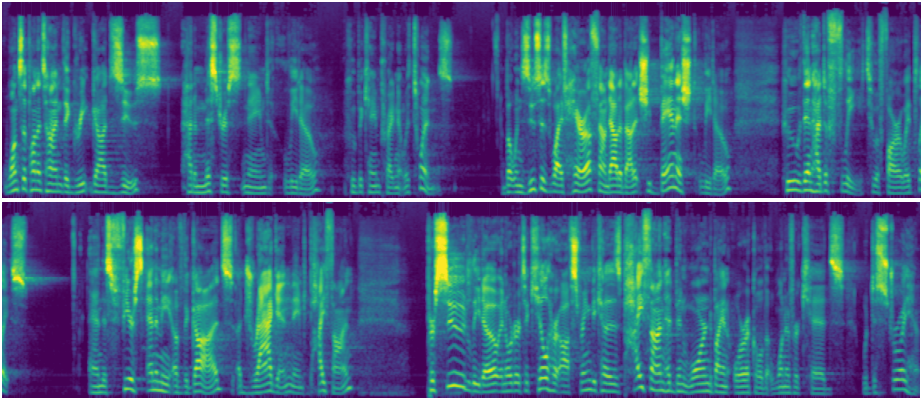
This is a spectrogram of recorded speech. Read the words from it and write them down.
once upon a time, the Greek god Zeus had a mistress named Leto who became pregnant with twins. But when Zeus's wife Hera found out about it, she banished Leto, who then had to flee to a faraway place. And this fierce enemy of the gods, a dragon named Python, pursued Leto in order to kill her offspring because Python had been warned by an oracle that one of her kids would destroy him.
